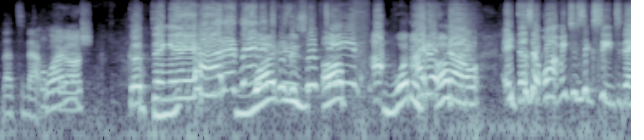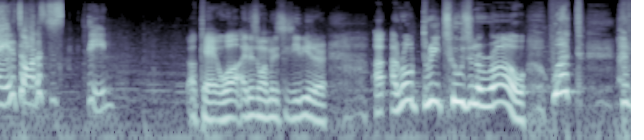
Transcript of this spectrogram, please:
that's a nat Oh one. my gosh. Good thing I had advantage. What it's is up? 15. I, What is I don't up? know. It doesn't want me to succeed today. It doesn't want us to succeed. Okay, well, it doesn't want me to succeed either. I, I rolled three twos in a row. What? I,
